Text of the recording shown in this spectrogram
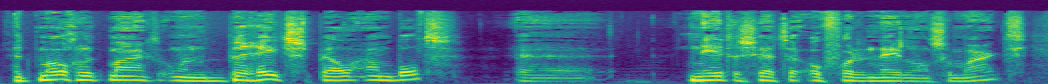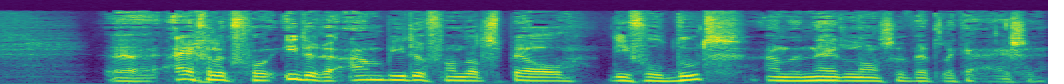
het mogelijk maakt om een breed spelaanbod eh, neer te zetten... ook voor de Nederlandse markt. Eh, eigenlijk voor iedere aanbieder van dat spel die voldoet aan de Nederlandse wettelijke eisen.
